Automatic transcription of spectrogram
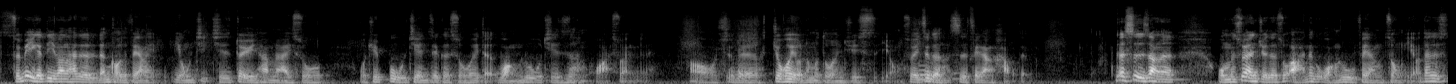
随便一个地方它的人口是非常拥挤，其实对于他们来说，我去部件这个所谓的网络其实是很划算的，哦，这个就会有那么多人去使用，所以这个是非常好的。那事实上呢，我们虽然觉得说啊，那个网络非常重要，但是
